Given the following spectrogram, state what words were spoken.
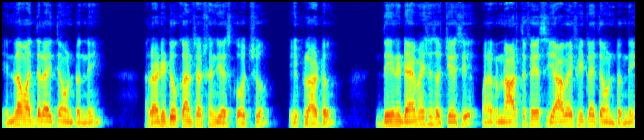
ఇండ్ల మధ్యలో అయితే ఉంటుంది. రెడీ టు కన్స్ట్రక్షన్ చేసుకోవచ్చు ఈ ప్లాటు. దీని డైమెన్షన్స్ వచ్చేసి మనకు నార్త్ ఫేస్ యాభై ఫీట్లు అయితే ఉంటుంది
